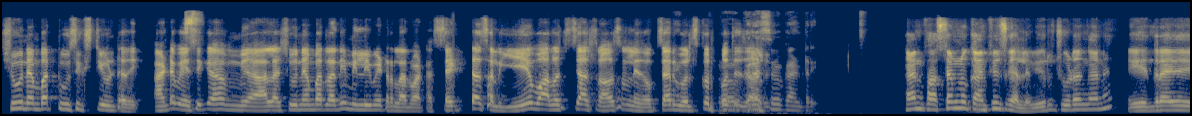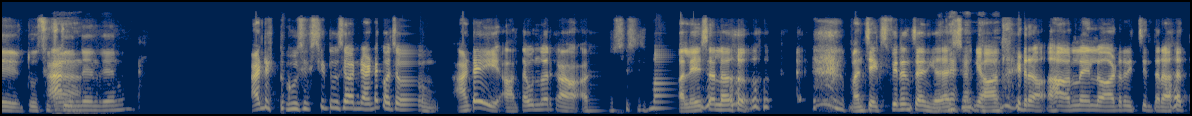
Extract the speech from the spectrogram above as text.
షూ నెంబర్ టూ సిక్స్టీ ఉంటది. అంటే బేసిక్గా మీ- అలా షూ నెంబర్లని మిల్లీమీటర్లు అనమాట. సెట్ అసలు ఏం ఆలోచించాల్సిన అవసరం లేదు. ఒకసారి కొలుసుకొని పోతే చాలు. country. కానీ ఫస్ట్ టైం నువ్వు కన్ఫ్యూజ్ కాలే. వీరు చూడంగానే ఏంద్రా ఇది టూ సిక్స్టీ. ఉంది అంటే టూ సిక్స్టీ టూ సెవెంటీ అంటే కొంచెం అంటే అంత ముందు వరకు మలేషియాలో మంచి ఎక్స్పీరియన్స్ అయింది కదా ఆన్లైన్ ఆన్లైన్లో ఆర్డర్ ఇచ్చిన తర్వాత.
